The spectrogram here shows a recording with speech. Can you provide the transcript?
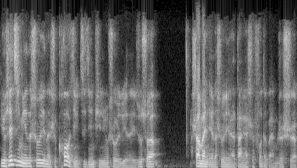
有些基民的收益呢是靠近基金平均收益率的，也就是说，上半年的收益呢大概是负的百分之十。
